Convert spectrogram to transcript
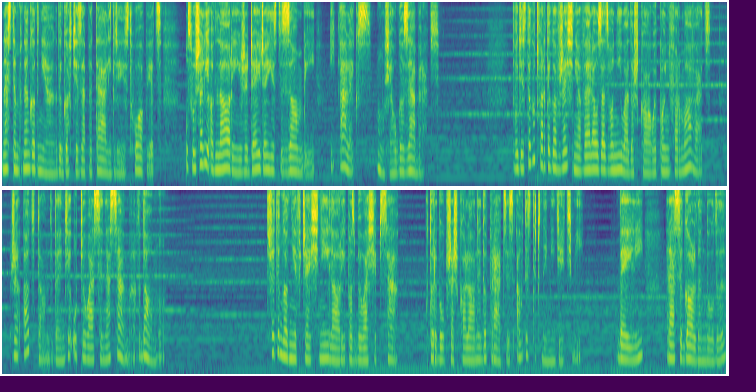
Następnego dnia, gdy goście zapytali, gdzie jest chłopiec, usłyszeli od Lori, że JJ jest zombie i Alex musiał go zabrać. 24 września Welą zadzwoniła do szkoły poinformować, że odtąd będzie uczyła syna sama w domu. Trzy tygodnie wcześniej Lori pozbyła się psa, który był przeszkolony do pracy z autystycznymi dziećmi. Bailey, rasy Golden Doodle,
